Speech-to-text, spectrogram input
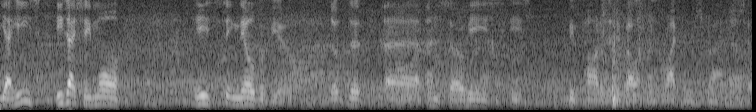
Yeah, he's he's actually more. He's seeing the overview, the, the, uh, and so he's he's been part of the development right from scratch. So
